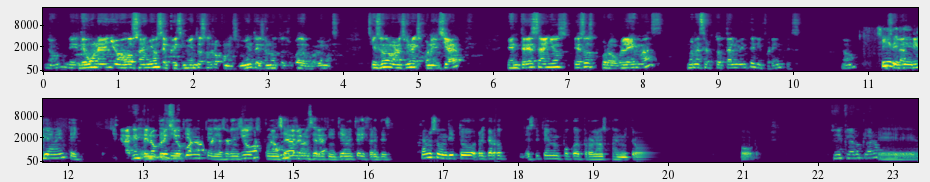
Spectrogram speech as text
¿No? De, de, un año a dos años, el crecimiento es otro conocimiento y son otro tipo de problemas. Si es una organización exponencial, en tres años esos problemas van a ser totalmente diferentes, ¿no? Sí, definitivamente. si la gente no creció... en las organizaciones exponenciales van a ser definitivamente diferentes. Déjame un segundito, Ricardo, estoy teniendo un poco de problemas con el micro. Sí, claro, claro. Eh,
